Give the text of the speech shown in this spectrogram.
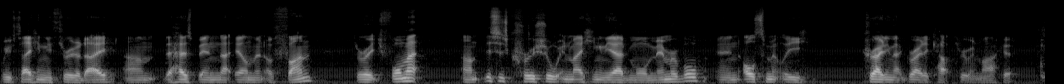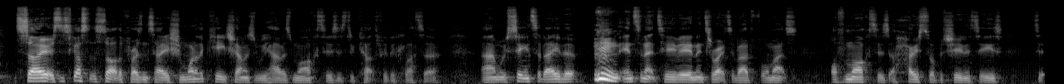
we've taken you through today, um, there has been that element of fun through each format. Um, this is crucial in making the ad more memorable and ultimately creating that greater cut through in market. So, as discussed at the start of the presentation, one of the key challenges we have as marketers is to cut through the clutter. Um, we've seen today that internet TV and interactive ad formats offer marketers a host of opportunities to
